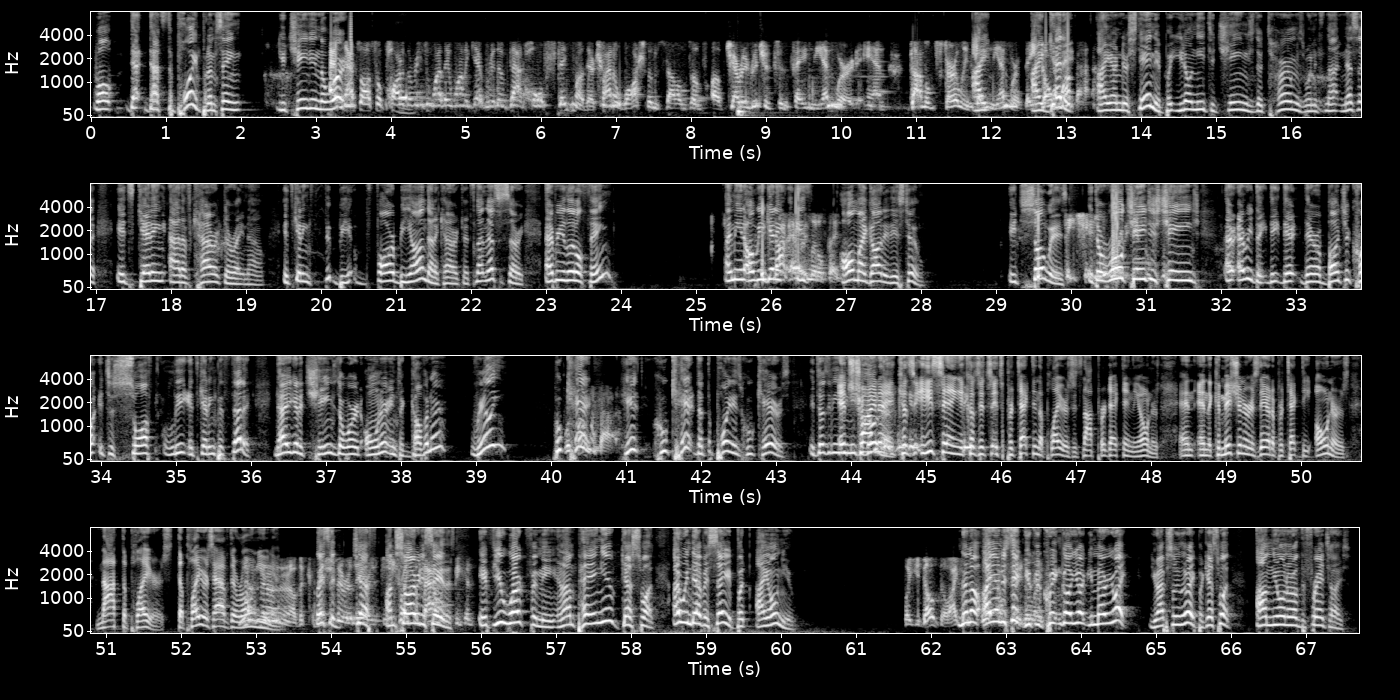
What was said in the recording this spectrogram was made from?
Well, that that's the point. But I'm saying you're changing the And word. that's also part of the reason why they want to get rid of that whole stigma. They're trying to wash themselves of, of Jerry Richardson saying the N word and Donald Sterling I, saying the N word. They I get it. that. I understand it, but you don't need to change the terms when it's not necessary. It's getting out of character right now. It's getting fi- be, far beyond out of character. It's not necessary. Every little thing. I mean, are we It's getting? every is- little thing. Oh my God, it is too. It so is. The rule changes, change everything. They, they're they're a bunch of. Cr- it's a soft league. It's getting pathetic. Now you got to change the word owner into governor. Really? Who What's cares? wrong with that? Here, who cares? That the point is, who cares? It doesn't even. It's need trying to, go to there. because he's saying it because it's it's protecting the players. It's not protecting the owners, and and the commissioner is there to protect the owners, not the players. The players have their No, own no, no, union. no, no. The Listen, commissioner Jeff. I'm sorry to say this. because- If you work for me and I'm paying you, guess what? I would never say it, but I own you. But you don't, though. I No, no. I understand. You the can quit and go. You're, you're Mary White. You're absolutely right. But guess what? I'm the owner of the franchise.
